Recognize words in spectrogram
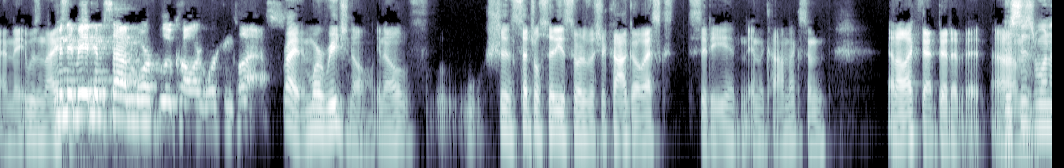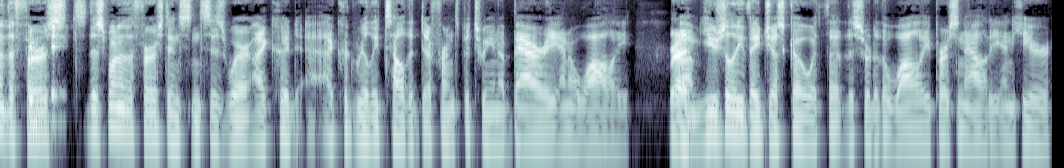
and it was nice. I nice mean, they made him sound more blue collar working class. right and more regional you know central city is sort of a chicago-esque city in, in the comics and and i like that bit of it um, this is one of the first. This one of the first instances where I could I could really tell the difference between a Barry and a Wally. right Um, usually they just go with the, the sort of the Wally personality, and here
